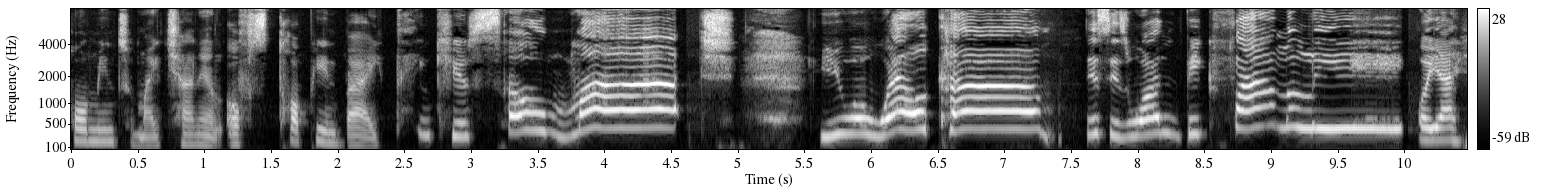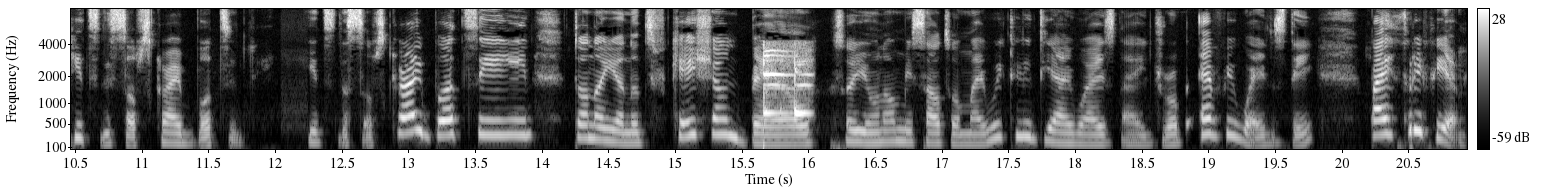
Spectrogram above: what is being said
coming to my channel, of stopping by, thank you so much. You are welcome. This is one big family. Oh yeah, hit the subscribe button. Hit the subscribe button, turn on your notification bell so you will not miss out on my weekly DIYs that I drop every Wednesday by 3 p.m.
